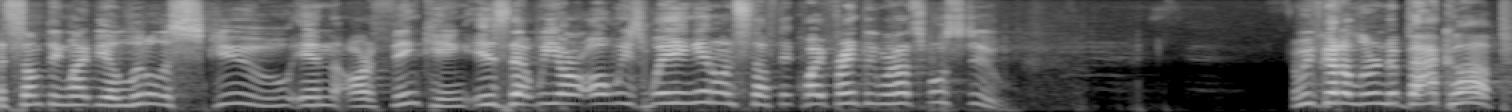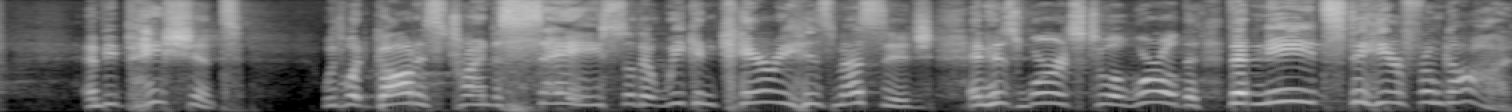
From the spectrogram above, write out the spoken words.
that something might be a little askew in our thinking is that we are always weighing in on stuff that, quite frankly, we're not supposed to. And we've got to learn to back up and be patient with what God is trying to say so that we can carry His message and His words to a world that, that needs to hear from God.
